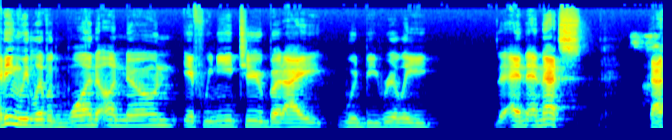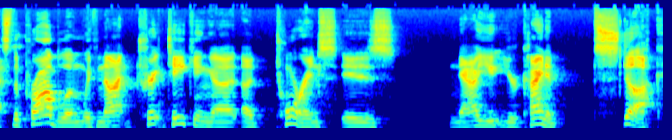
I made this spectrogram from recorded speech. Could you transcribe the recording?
I think we live with one unknown if we need to, but I would be really, and and that's that's the problem with not tra- taking a, a Torrence is now you you're kind of stuck.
